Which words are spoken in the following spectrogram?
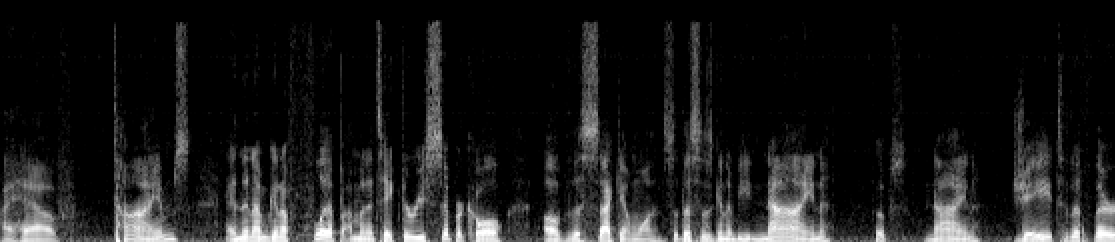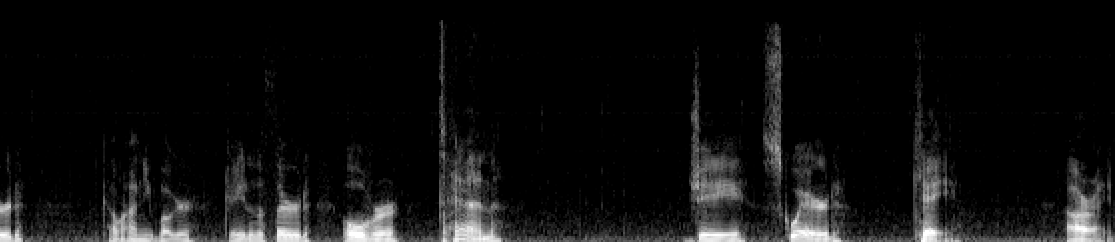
I have times, and then I'm going to flip, I'm going to take the reciprocal of the second one. So this is going to be 9, oops, 9, j to the third, come on you bugger, j to the third, over 10 j squared k. Alright.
